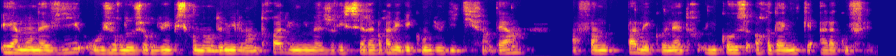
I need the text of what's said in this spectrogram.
et à mon avis, au jour d'aujourd'hui, puisqu'on est en 2023, d'une imagerie cérébrale et des conduits auditifs internes afin de ne pas méconnaître une cause organique à l'acouphène.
